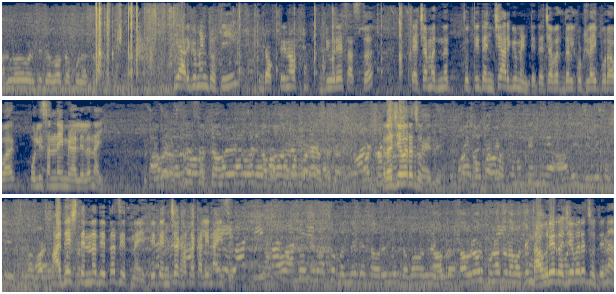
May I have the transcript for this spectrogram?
अर्णवरती दबाव टाकून असं ही आर्ग्युमेंट होती डॉक्ट्रिन ऑफ ड्युरेस असतं. त्याच्यामधनं तो ती त्यांची आर्ग्युमेंट आहे. त्याच्याबद्दल कुठलाही पुरावा पोलिसांनाही मिळालेला नाही. रजेवरच होते. आदेश त्यांना देताच येत नाही. ते त्यांच्या हाताखाली नाहीच आहेत. तीस दबाव बार आणला गेला असं म्हणणं की तावरेंवर दबाव आणला गेला तावरेवर कुणाचा दबाव? ते तावरे रजेवरच होते ना.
